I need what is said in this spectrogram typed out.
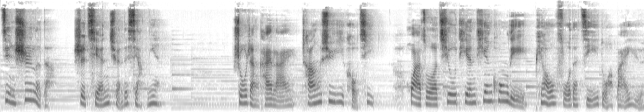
浸湿了的是缱绻的想念，舒展开来，长吁一口气。化作秋天天空里漂浮的几朵白云。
